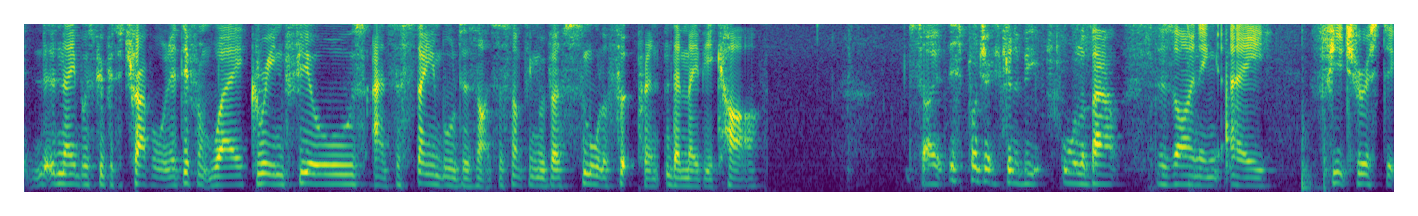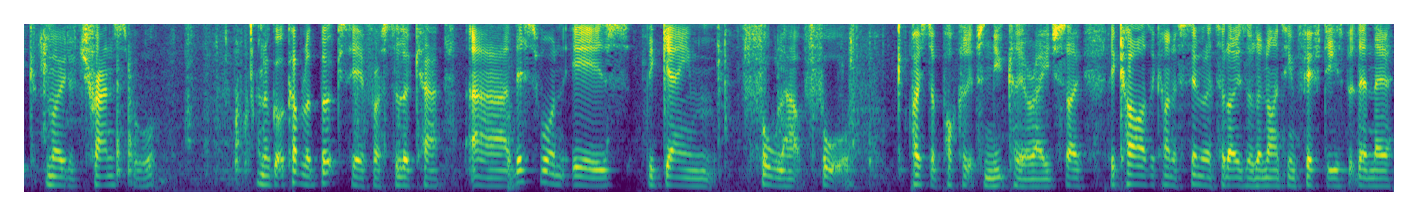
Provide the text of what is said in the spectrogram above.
that enables people to travel in a different way, green fuels and sustainable design, so something with a smaller footprint than maybe a car. So this project is going to be all about designing a futuristic mode of transport and I've got a couple of books here for us to look at. Uh, this one is the game Fallout 4 post-apocalypse nuclear age. So the cars are kind of similar to those of the 1950s but then they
